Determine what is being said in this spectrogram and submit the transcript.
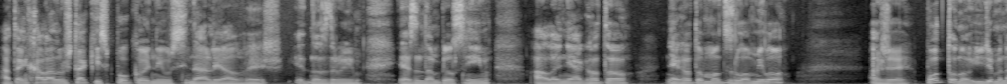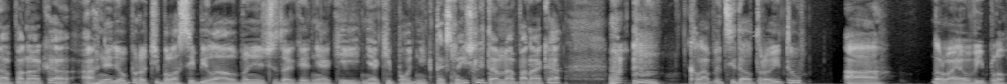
A ten chalan už taký spokojný, už si nalial, vieš, jedno s druhým. Ja som tam pil s ním, ale nejak ho to, nejak ho to moc zlomilo a že pod to, no ideme na panáka a hneď oproti bola Sibila alebo niečo také, nejaký, nejaký podnik. Tak sme išli tam na panáka, chlapec si dal trojitu a normálne ho vyplo.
